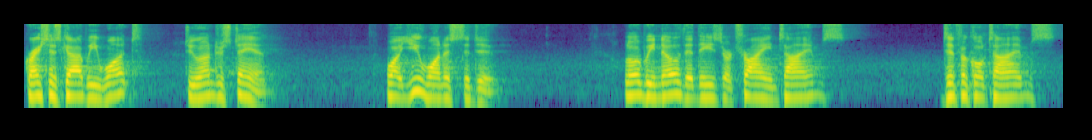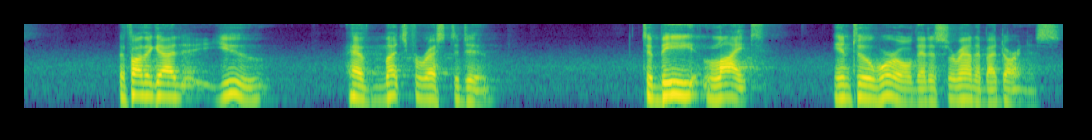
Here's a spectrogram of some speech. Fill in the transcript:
Gracious God, we want to understand what you want us to do. Lord, we know that these are trying times, difficult times. But Father God, you have much for us to do to be light into a world that is surrounded by darkness.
